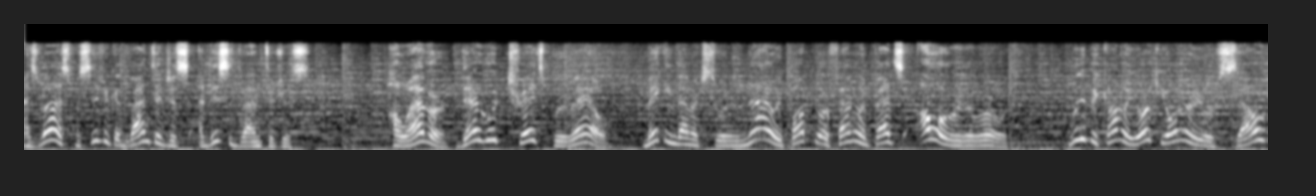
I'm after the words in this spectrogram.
as well as specific advantages and disadvantages. However, their good traits prevail, making them extraordinarily popular family pets all over the world. Would you become a Yorkie owner yourself?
